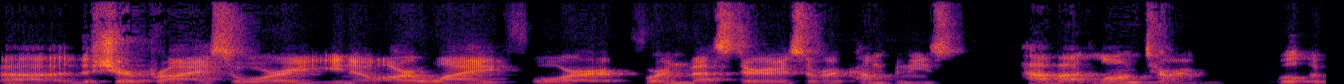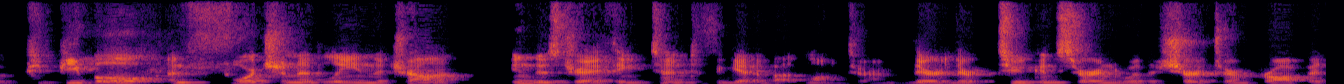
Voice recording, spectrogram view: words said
uh, the share price or you know ROI for for investors or companies. How about long term? Well, uh, people unfortunately in the travel industry, I think, tend to forget about long term. They're they're too concerned with the short term profit.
